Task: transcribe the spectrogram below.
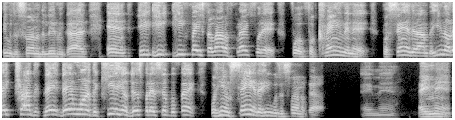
He was a son of the living God, and he he he faced a lot of flack for that, for for claiming that, for saying that I'm. You know, they tried to they they wanted to kill him just for that simple fact, for him saying that he was a son of God. Amen. Amen.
